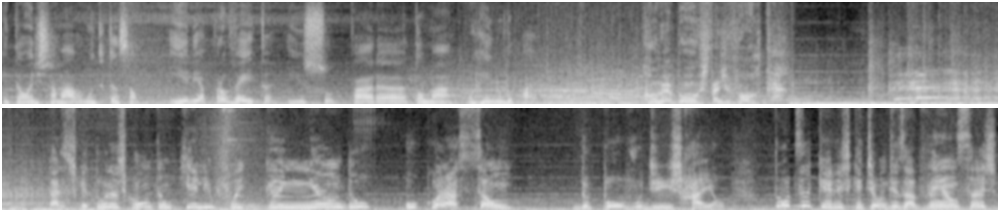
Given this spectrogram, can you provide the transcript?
Então ele chamava muita atenção e ele aproveita isso para tomar o reino do pai. Como é bom estar de volta. As escrituras contam que ele foi ganhando o coração do povo de Israel. Todos aqueles que tinham desavenças,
